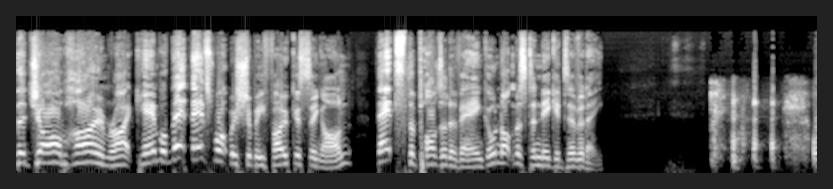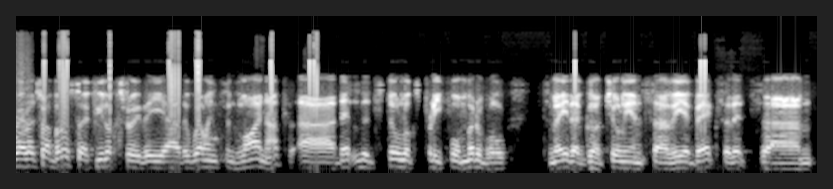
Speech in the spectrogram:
the job home, right, Campbell? That that's what we should be focusing on. That's the positive angle, not Mr. Negativity. well, that's right. But also, if you look through the uh, the Wellington lineup, uh, that it still looks pretty formidable to me. They've got Julian Savea back, so that's um,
